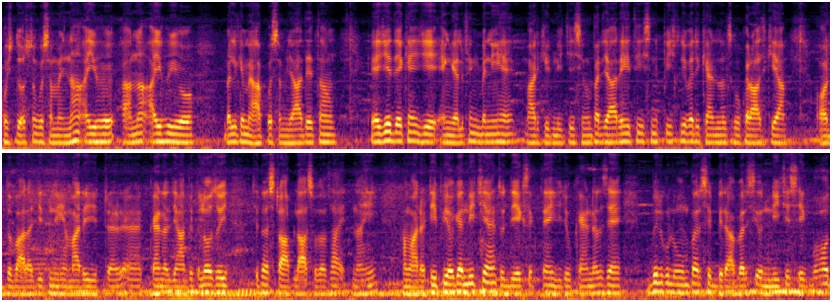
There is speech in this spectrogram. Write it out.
کچھ دوستوں کو سمجھ نہ آئی ہو آنا آئی ہوئی ہو۔ بلکہ میں آپ کو سمجھا دیتا ہوں کہ یہ دیکھیں، یہ انگیلفنگ بنی ہے، مارکیٹ نیچے سے اوپر جا رہی تھی، اس نے پچھلی باری کینڈلز کو کراس کیا اور دوبارہ جتنی ہماری کینڈل جہاں پہ کلوز ہوئی جتنا سٹاپ لاس ہوتا تھا، اتنا ہی ہمارا ٹی پی ہو گیا۔ نیچے آئیں تو دیکھ سکتے ہیں یہ جو کینڈلز ہیں، بالکل اوپر سے برابر سے اور نیچے سے ایک بہت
